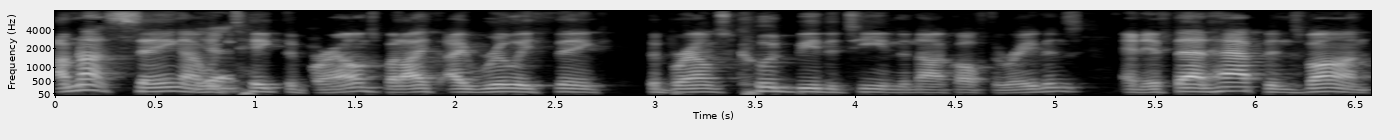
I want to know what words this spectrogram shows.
I'm not saying I yeah. would take the Browns, but I, I really think the Browns could be the team to knock off the Ravens. And if that happens, Von,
